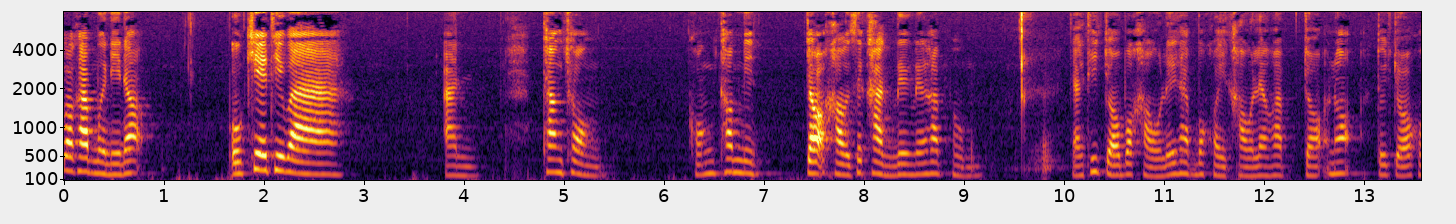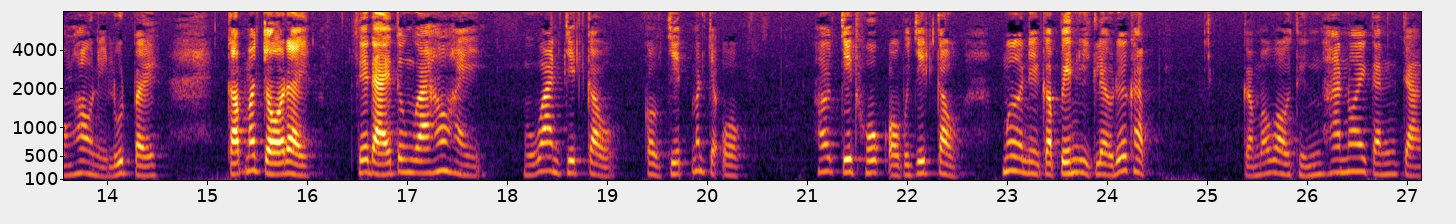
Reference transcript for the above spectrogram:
ป่ครับ มือนี้เนาะโอเคที่ว่า อันทางช่องของทอมนิดเจาะเขาสักครั้งหนึ่งนะครับ ผมจากที่เจาะบ่เขาเลยครับบ่ค่อยเขาแล้วครับ เจาะเนาะตัวเจาะของเฮานี่รุดไป กลับมาเจาะได้เสียดายตรงว่าเฮาให้หมู่ว่านจ็ดเก่าเก่าจ็ดมันจะออก เฮาเจ็ดหกออกไปเจ็ดเก่าเมื่อนี่ก็เป็นอีกแล้วเด้อครับก็มาเว้าถึงห้าน้อยกันจาก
